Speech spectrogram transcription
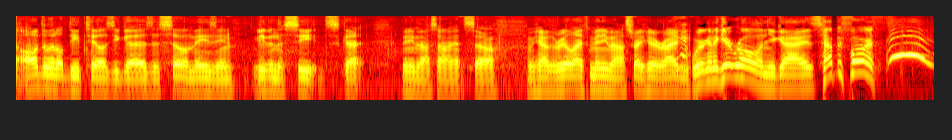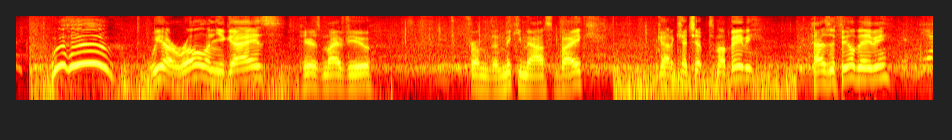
All the little details, you guys, is so amazing. Even the seat, it's got Minnie Mouse on it, so we have the real life Minnie Mouse right here riding. We're gonna get rolling, you guys. Happy 4th! We are rolling, you guys. Here's my view from the Mickey Mouse bike. Gotta catch up to my baby. How's it feel, baby? Yeah.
